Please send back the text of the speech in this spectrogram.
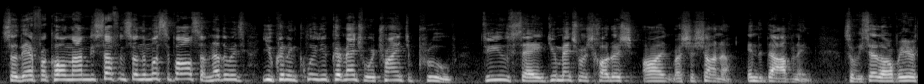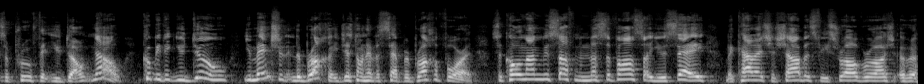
So therefore, call Nam Yisaf, and so the Musaf also. In other words, you can include, you can mention, we're trying to prove. Do you say, do you mention Rosh Chodesh on Rosh Hashanah in the davening? So we said over here it's a proof that you don't. No, could be that you do. You mention it in the bracha, you just don't have a separate bracha for it. So kol nam yusaf and also you say mekadesh Shabbos v'Yisrael v'Rosh uh,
